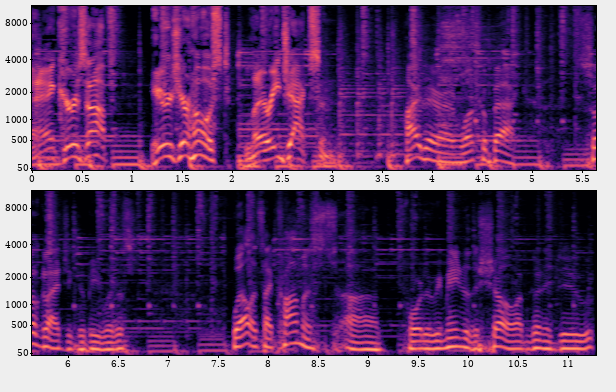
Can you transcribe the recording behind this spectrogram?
Anchors up. Here's your host, Larry Jackson. Hi there, and welcome back. So glad you could be with us. Well, as I promised uh, for the remainder of the show, I'm going to do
